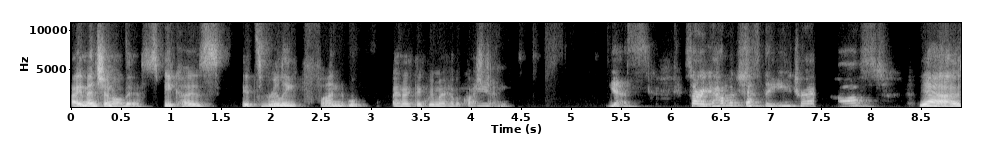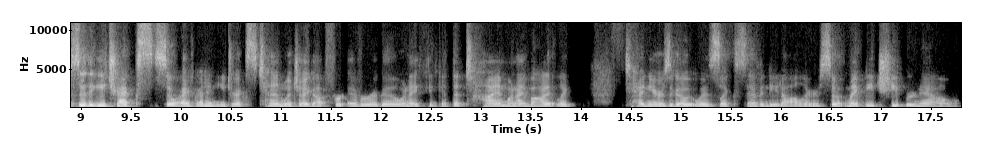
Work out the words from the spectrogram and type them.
I mention all this because it's really fun. Ooh, and I think we might have a question. Yes. Sorry, how much does the E-Track cost? Yeah, so the eTrex, so I've got an eTrex 10, which I got forever ago. And I think at the time when I bought it, like 10 years ago, it was like $70. So it might be cheaper now.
